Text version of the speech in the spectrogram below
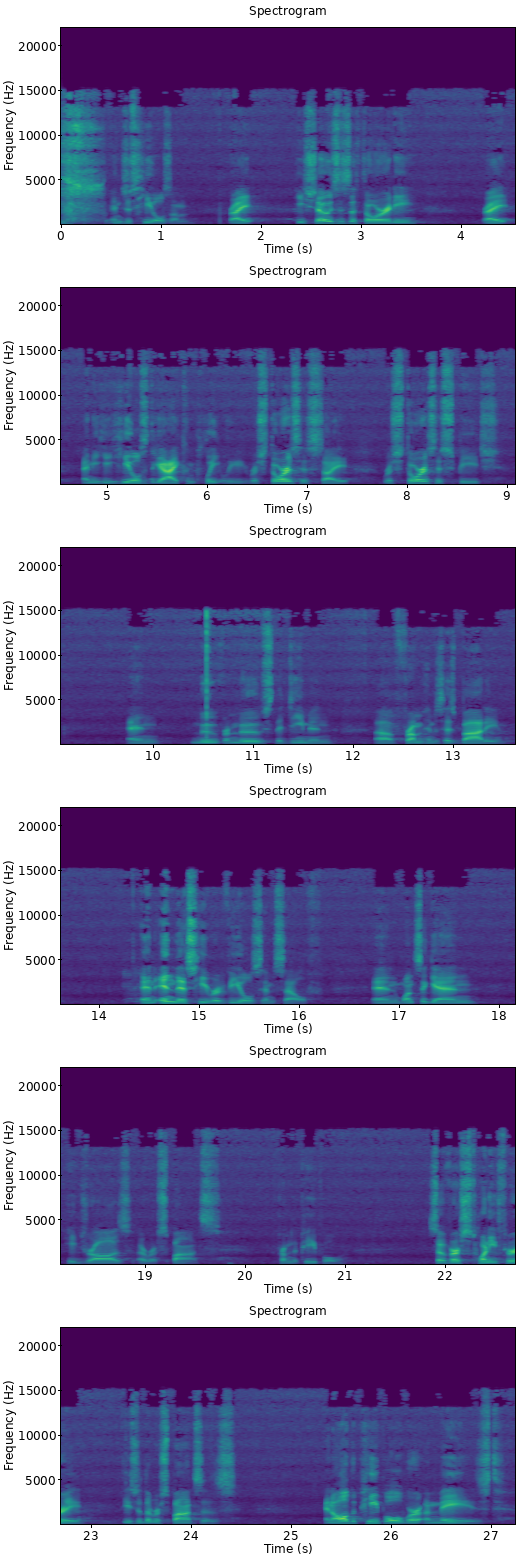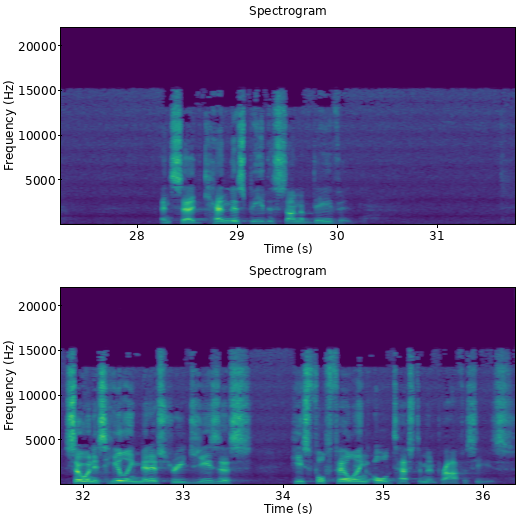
and just heals him, right? He shows his authority, right? And he heals the guy completely, restores his sight, restores his speech, and move, removes the demon uh, from his, his body. And in this, he reveals himself. And once again, he draws a response from the people. So, verse 23, these are the responses. And all the people were amazed and said, Can this be the son of David? So, in his healing ministry, Jesus, he's fulfilling Old Testament prophecies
